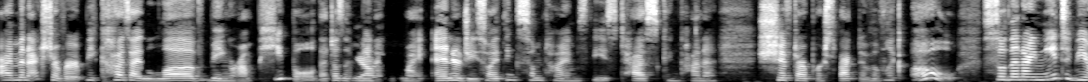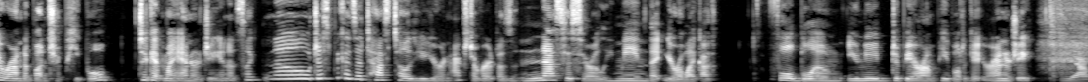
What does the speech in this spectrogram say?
i'm an extrovert because i love being around people that doesn't yeah. mean my energy so i think sometimes these tests can kind of shift our perspective of like oh so then i need to be around a bunch of people to get my energy. And it's like, no, just because a test tells you you're an extrovert doesn't necessarily mean that you're like a full blown, you need to be around people to get your energy. Yeah.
